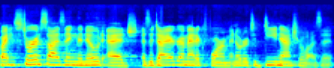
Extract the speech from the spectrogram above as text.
by historicizing the node edge as a diagrammatic form in order to denaturalize it.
